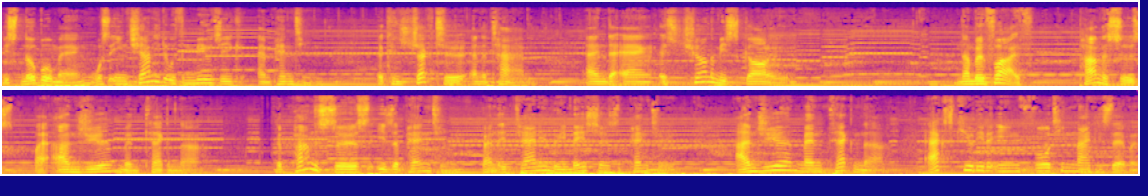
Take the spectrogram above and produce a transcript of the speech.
This nobleman was enchanted with music and painting, a constructor at the time, and an astronomy scholar. Number 5. Parnassus by Andrea Mantegna. The Parnassus is a painting by the Italian Renaissance painter Andrea Mantegna, executed in 1497.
